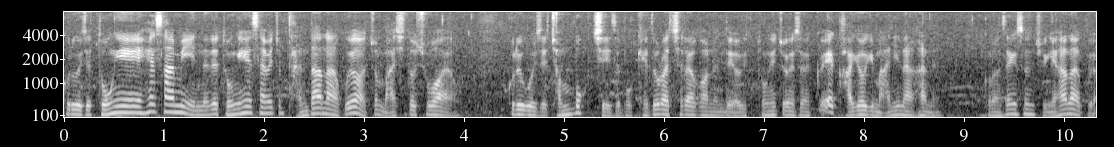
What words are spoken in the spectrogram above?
그리고 이제 동해 해삼이 있는데 동해 해삼이 좀 단단하고요, 좀 맛이 더 좋아요. 그리고 이제 전복치, 이제 뭐 개도라치라고 하는데 여기 동해 쪽에서는 꽤 가격이 많이 나가는 그런 생선 중에 하나고요.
